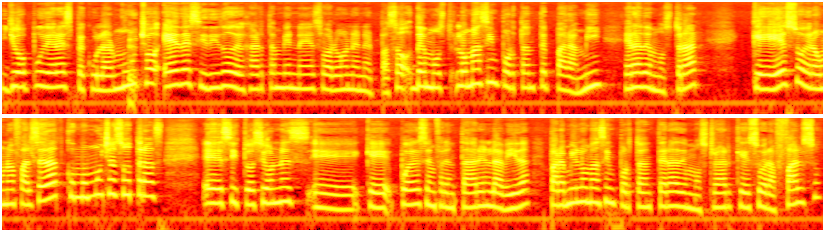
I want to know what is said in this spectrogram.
yo pudiera especular mucho. He decidido dejar también eso, Aarón, en el pasado. lo más importante para mí era demostrar que eso era una falsedad, como muchas otras eh, situaciones eh, que puedes enfrentar en la vida. Para mí lo más importante era demostrar que eso era falso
